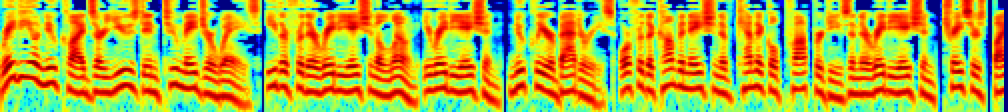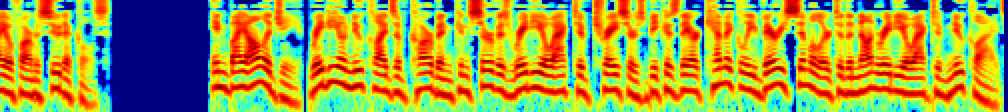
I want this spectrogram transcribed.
Radionuclides are used in two major ways, either for their radiation alone irradiation, nuclear batteries or for the combination of chemical properties and their radiation tracers, biopharmaceuticals. In biology, radionuclides of carbon can serve as radioactive tracers because they are chemically very similar to the non-radioactive nuclides,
